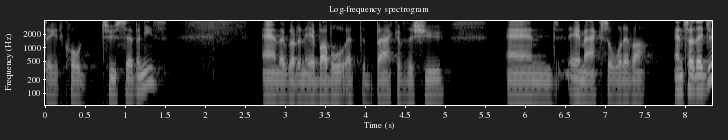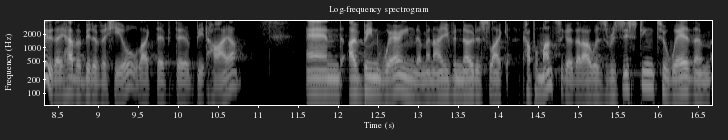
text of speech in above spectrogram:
they're called 270s. And they've got an air bubble at the back of the shoe and Air Max or whatever. And so they do. They have a bit of a heel, like they're a bit higher. And I've been wearing them, and I even noticed like a couple months ago that I was resisting to wear them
